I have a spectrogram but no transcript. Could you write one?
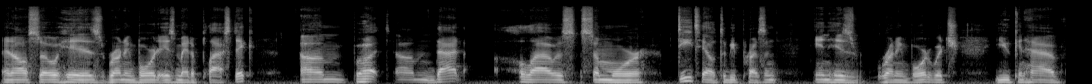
and also his running board is made of plastic. Um, but um, that allows some more detail to be present in his running board, which you can have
